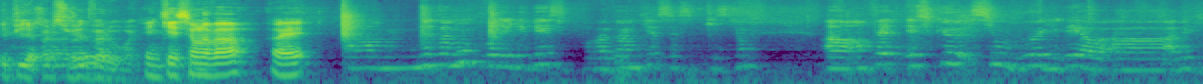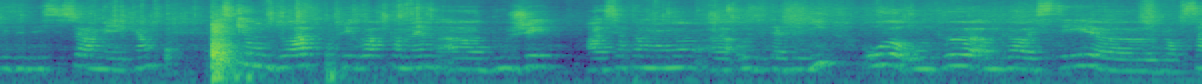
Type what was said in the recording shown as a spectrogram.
Et puis il n'y a pas le sujet de valo. Ouais. Une question là-bas Ouais. Euh, notamment pour les LIB, pour rebondir sur cette question. Euh, en fait, est-ce que si on veut l'idée avec les investisseurs américains, est-ce qu'on doit prévoir quand même euh, bouger à un certain moment euh, aux États-Unis ou on peut, on peut rester euh, genre 5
